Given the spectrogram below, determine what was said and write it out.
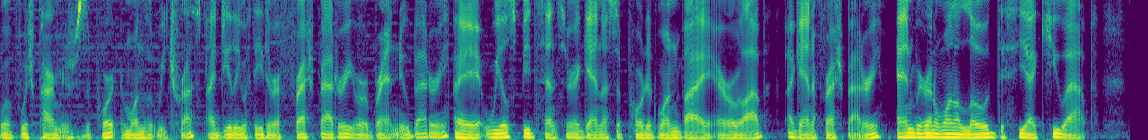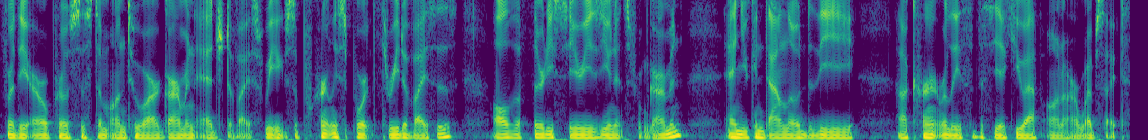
of which power meters we support and ones that we trust, ideally with either a fresh battery or a brand new battery. A wheel speed sensor, again, a supported one by Aerolab, again, a fresh battery. And we're going to want to load the CIQ app for the AeroPro system onto our Garmin Edge device. We currently support three devices, all the 30 series units from Garmin, and you can download the uh, current release of the CIQ app on our website.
